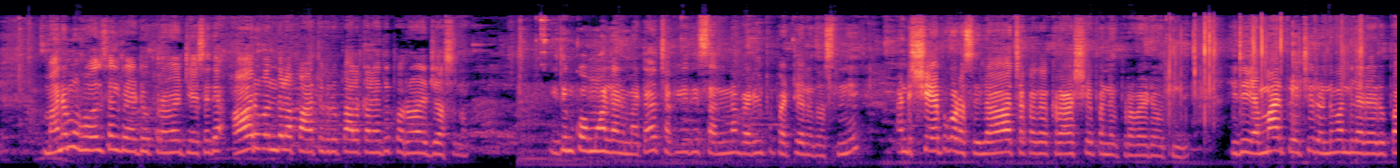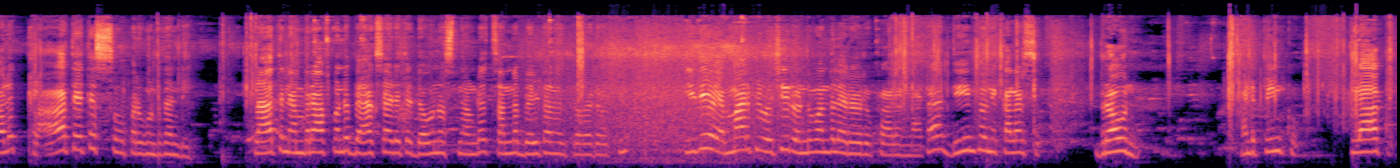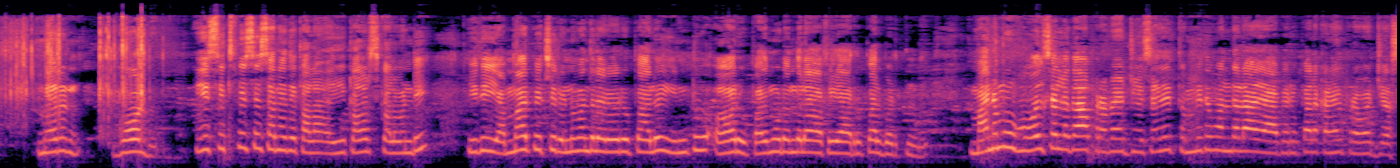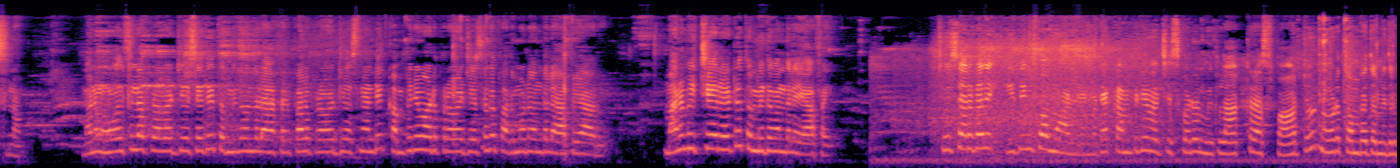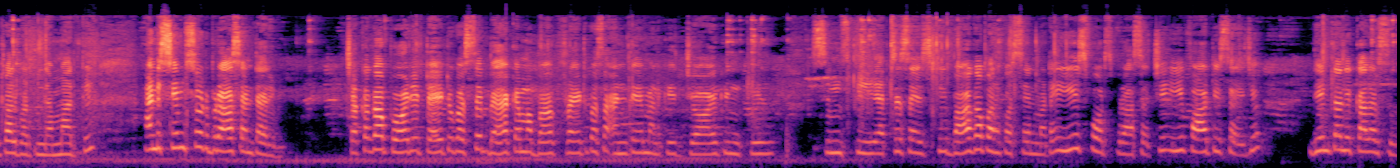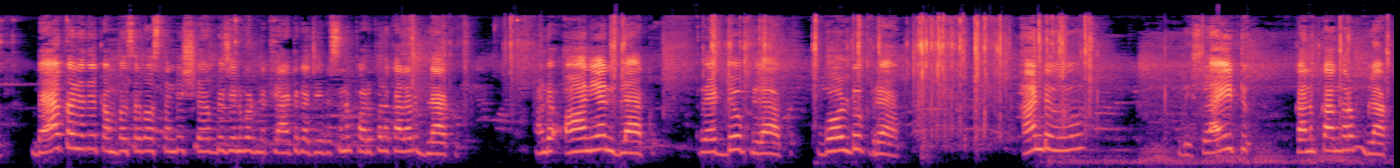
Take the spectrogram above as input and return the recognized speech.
మనము హోల్సేల్ రేటు ప్రొవైడ్ చేసేది ఆరు వందల పాతిక రూపాయలకి అనేది ప్రొవైడ్ చేస్తున్నాం. ఇది ఇంకో మోడల్ అనమాట చక్కగా ఇది సన్న వెడల్పు పట్టి అనేది వస్తుంది. అండ్ షేప్ కూడా వస్తుంది. ఇలా చక్కగా క్రాస్ షేప్ అనేది ప్రొవైడ్ అవుతుంది. ఇది ఎంఆర్పి వచ్చి రెండు వందల ఇరవై రూపాయలు. క్లాత్ అయితే సూపర్గా ఉంటుందండి. Cloth number of back side అయితే డౌన్ వస్తుందంటే సన్న బెల్ట్ అనేది ప్రొవైడ్ అవుతుంది. ఇది ఎంఆర్పి వచ్చి రెండు వందల ఇరవై రూపాయలు అనమాట దీంట్లోని colours brown and pink black maroon gold. ఈ సిక్స్ పీసెస్ అనేది కల ఈ కలర్స్ కలవండి. ఇది ఎంఆర్పి వచ్చి రెండు వందల ఇరవై రూపాయలు ఇంటూ ఆరు పదమూడు వందల యాభై ఆరు రూపాయలు పడుతుంది. మనము హోల్సేల్గా ప్రొవైడ్ చేసేది తొమ్మిది వందల యాభై రూపాయలకు అనేది ప్రొవైడ్ చేస్తున్నాం. మనం హోల్సేల్లో ప్రొవైడ్ చేసేది తొమ్మిది వందల యాభై రూపాయలు ప్రొవైడ్ చేస్తుందంటే కంపెనీ వాడు ప్రొవైడ్ చేసేది పదమూడు వందల యాభై ఆరు. మనం ఇచ్చే రేటు తొమ్మిది వందల యాభై. చూసారు కదా ఇది ఇంకో మోడల్ అనమాట కంపెనీ వచ్చేసి కూడా మీకు లాక్ క్రాస్ పార్ట్ నూట తొంభై తొమ్మిది రూపాయలు పడుతుంది ఎంఆర్పి అండ్ సిమ్సూడ్ బ్రాస్ అంటారు ఇవి. చక్కగా బాడీ టైట్గా వస్తే బ్యాక్ ఏమో బాగా ఫ్రైట్గా వస్తే అంటే మనకి జాగింగ్కి సిమ్స్కి ఎక్సర్సైజ్కి బాగా పనికొస్తాయి అనమాట ఈ స్పోర్ట్స్ బ్రాస్ వచ్చి ఈ ఫార్టీ సైజు దీంట్లోని కలర్స్ బ్యాక్ అనేది కంపల్సరీగా వస్తుంది. షేప్ డిజైన్ కూడా మీకు క్లారిటీగా చూపిస్తున్నాను purple colour black and onion black red black gold black and ఇది స్లైట్ కనకాంబరం బ్లాక్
